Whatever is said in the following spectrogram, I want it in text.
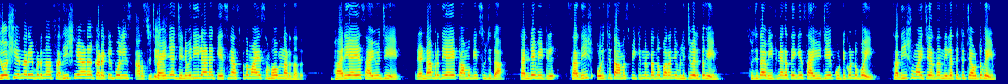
ജോഷി എന്നറിയപ്പെടുന്ന സതീഷിനെയാണ് കടക്കൽ പോലീസ് അറസ്റ്റ് ചെയ്തത്. കഴിഞ്ഞ ജനുവരിയിലാണ് കേസിന് ആസ്പദമായ സംഭവം നടന്നത്. ഭാര്യയായ സായോജിയെ രണ്ടാം പ്രതിയായ കാമുകി സുജിത തന്റെ വീട്ടിൽ സതീഷ് ഒളിച്ചു താമസിപ്പിക്കുന്നുണ്ടെന്ന് പറഞ്ഞ് വിളിച്ചു വരുത്തുകയും സുജിത വീട്ടിനകത്തേക്ക് സായുജിയെ കൂട്ടിക്കൊണ്ടുപോയി സതീഷുമായി ചേർന്ന് നിലത്തിട്ട് ചവിട്ടുകയും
